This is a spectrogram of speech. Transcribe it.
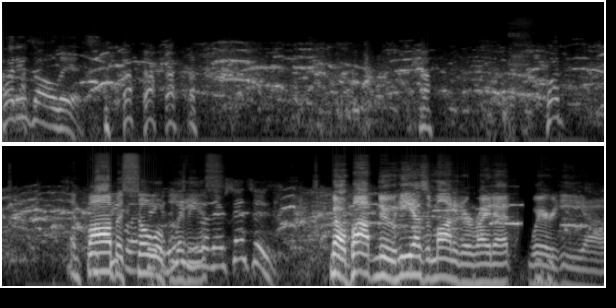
What is all this? what? And Bob is so oblivious. their senses. No, Bob knew he has a monitor right at where he. uh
